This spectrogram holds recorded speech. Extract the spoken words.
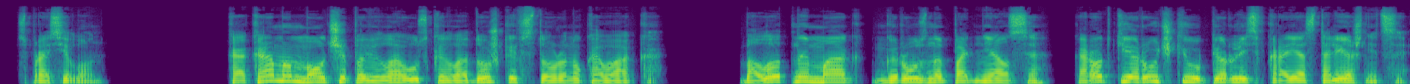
— спросил он. Хакама молча повела узкой ладошкой в сторону Кавака. Болотный маг грузно поднялся, короткие ручки уперлись в края столешницы.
